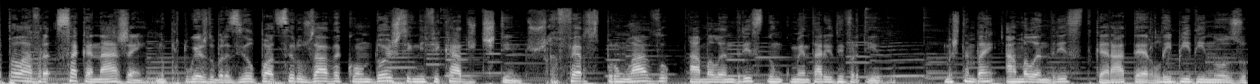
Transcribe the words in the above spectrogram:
A palavra sacanagem, no português do Brasil, pode ser usada com dois significados distintos. Refere-se, por um lado, à malandrice de um comentário divertido, mas também à malandrice de caráter libidinoso,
